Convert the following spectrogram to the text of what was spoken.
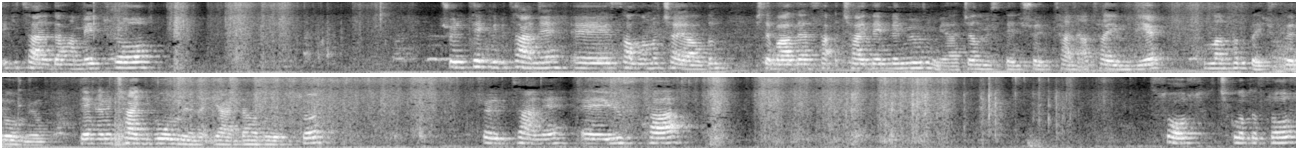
İki tane daha metro. Şöyle tekli bir tane e, sallama çay aldım. İşte bazen çay demlemiyorum ya canım isteyince şöyle bir tane atayım diye. Bunların tadı da hiç güzel olmuyor. Demleme çay gibi olmuyor yani daha doğrusu. Şöyle bir tane e, yufka. Sos, çikolata sos.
